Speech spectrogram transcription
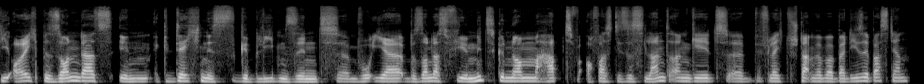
die euch besonders im Gedächtnis geblieben sind, äh, wo ihr besonders viel mitgenommen habt, auch was dieses Land angeht? Äh, vielleicht starten wir mal bei dir, Sebastian.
